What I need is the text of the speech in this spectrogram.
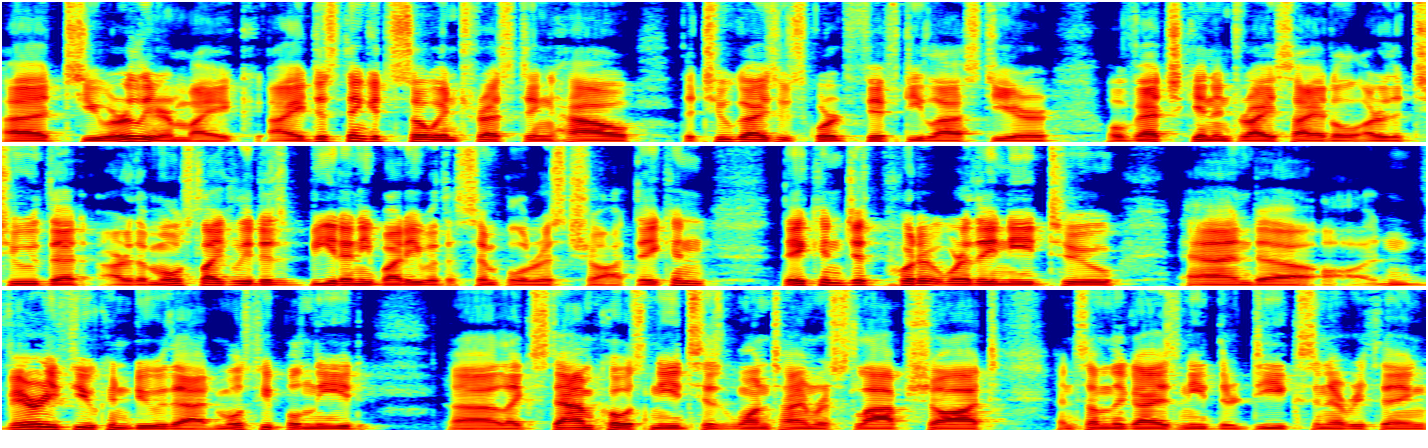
uh, to you earlier, Mike, I just think it's so interesting how the two guys who scored 50 last year, Ovechkin and Draisaitl, are the two that are the most likely to beat anybody with a simple wrist shot. They can they can just put it where they need to, and uh, very few can do that. Most people need uh, like Stamkos needs his one-timer slap shot, and some of the guys need their dekes and everything.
